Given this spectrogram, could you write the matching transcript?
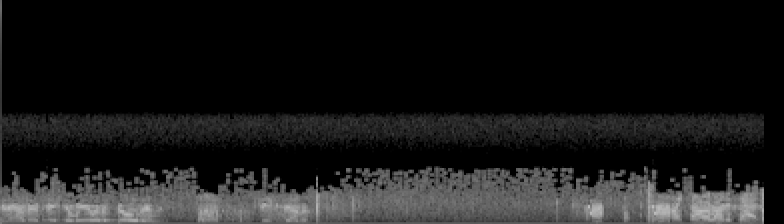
And have them take the rear of the building. C7. Mike Colorado 10.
